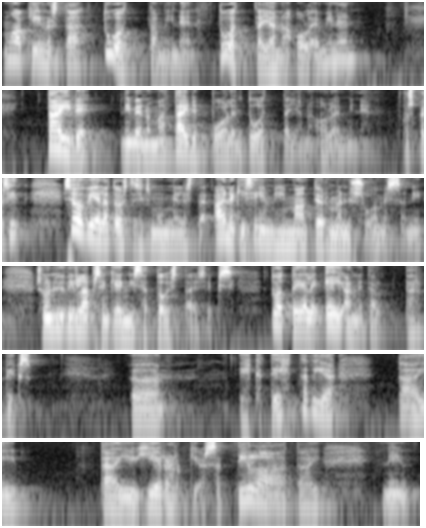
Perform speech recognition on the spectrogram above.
mua kiinnostaa tuottaminen, tuottajana oleminen – taide nimenomaan taidepuolen tuottajana oleminen. Koska sit, se on vielä toistaiseksi mun mielestä, ainakin siihen mihin mä oon törmännyt Suomessa, niin se on hyvin lapsen kengissä toistaiseksi. Tuottajalle ei anneta tarpeeksi ö, ehkä tehtäviä tai, tai hierarkiassa tilaa, tai, niin,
